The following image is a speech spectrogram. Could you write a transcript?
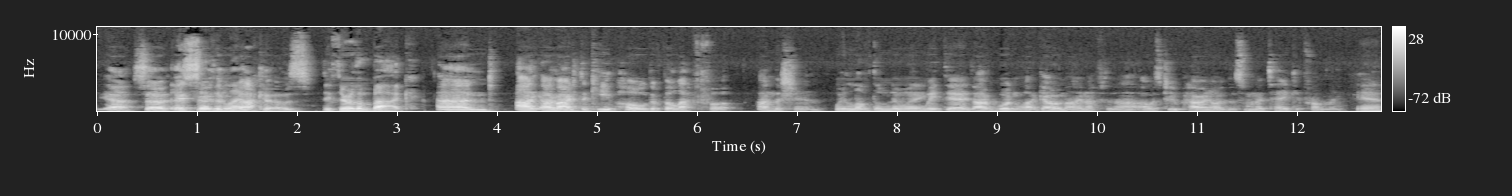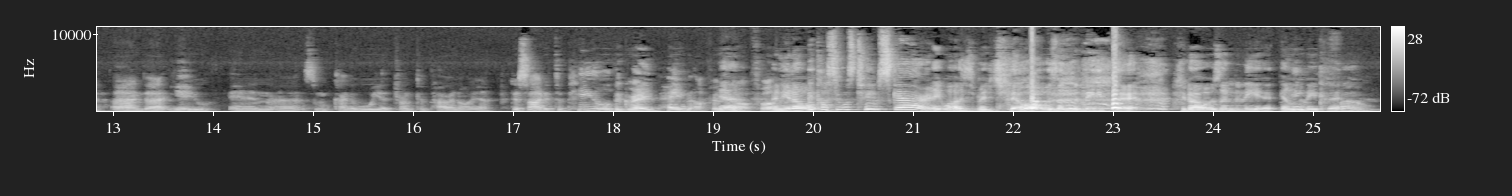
yeah. So they threw them leg. back at us, They threw them back. and I, I managed to keep hold of the left foot and the shin. We loved them, didn't we? We did. I wouldn't let go of mine after that. I was too paranoid that someone would take it from me. Yeah. And uh, you, in uh, some kind of weird drunken paranoia, decided to peel the grey paint off of Yeah. your foot And you know because it was too scary. it was, but you know what was underneath it? Do you know what was underneath it? Pink Underneath it, foam,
